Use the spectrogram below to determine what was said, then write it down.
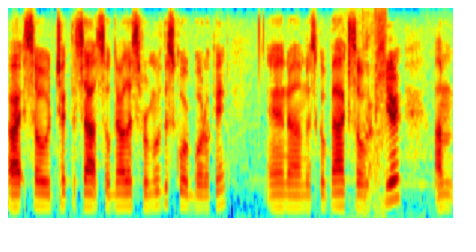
alright so check this out so now let's remove the scoreboard okay and um, let's go back so here I'm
